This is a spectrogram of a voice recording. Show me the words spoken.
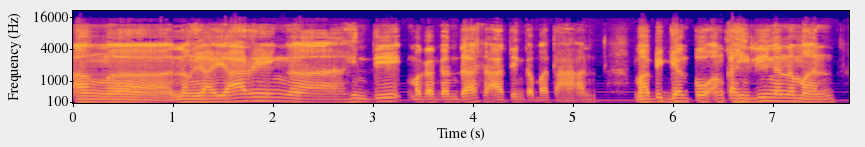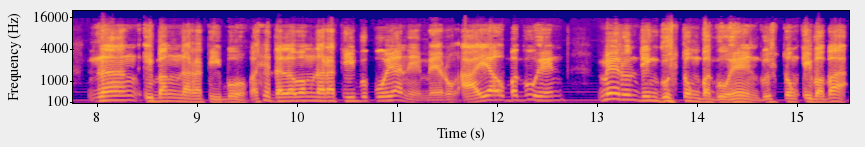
ang ah, nangyayaring ah, hindi magaganda sa ating kabataan. Mabigyan po ang kahilingan naman ng ibang naratibo. Kasi dalawang naratibo po yan eh. Merong ayaw baguhin, meron ding gustong baguhin, gustong ibaba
